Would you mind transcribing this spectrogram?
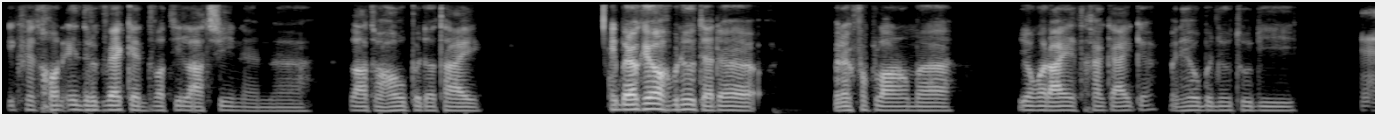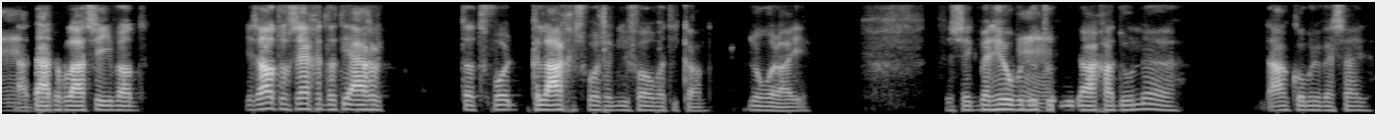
ik vind het gewoon indrukwekkend wat hij laat zien. En eh, laten we hopen dat hij... Ik ben ook heel erg benieuwd. Hè, de... Ik ben ook van plan om eh jonge Ryan te gaan kijken. Ik ben heel benieuwd hoe die ja, daar toch laat zien. Want je zou toch zeggen dat hij eigenlijk dat voor, te laag is voor zijn niveau wat hij kan. Jonge Ryan. Dus ik ben heel benieuwd Mhm. hoe hij daar gaat doen de aankomende wedstrijden.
